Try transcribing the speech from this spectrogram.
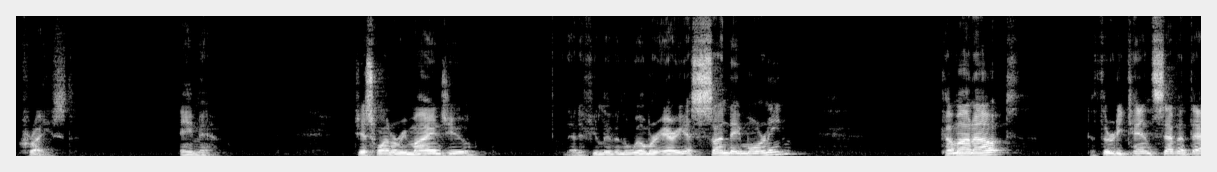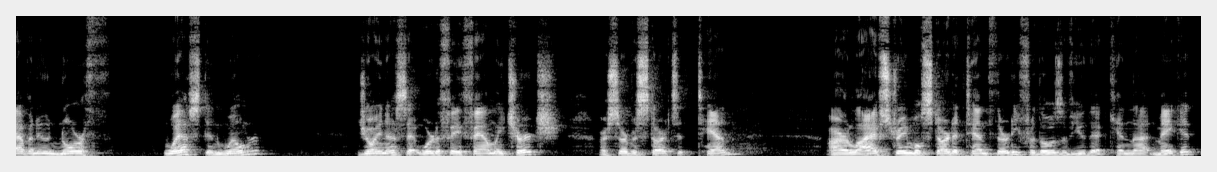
Christ. Amen. Just want to remind you that if you live in the Willmar area, Sunday morning, Come on out to 3010 7th Avenue Northwest in Willmar. Join us at Word of Faith Family Church. Our service starts at 10. Our live stream will start at 10:30 for those of you that cannot make it.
